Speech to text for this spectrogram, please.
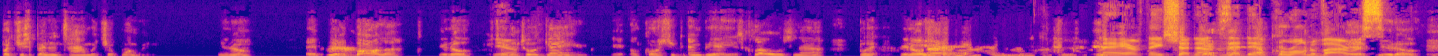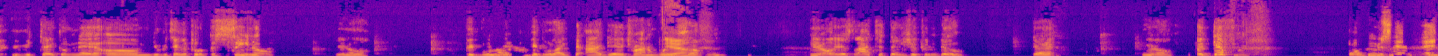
but you're spending time with your woman. You know, if you're a baller, you know, take yeah. them to a game. Of course, you, NBA is closed now, but you know, man, everything's shut down because that damn coronavirus. You know, you could take them there. Um, you could take them to a casino. You know, people like people like the idea of trying to win yeah. something. You know, there's lots of things you can do that, you know, are different. Don't do the same thing.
